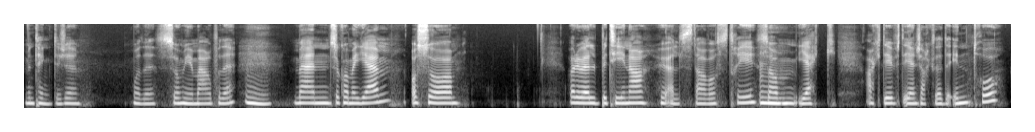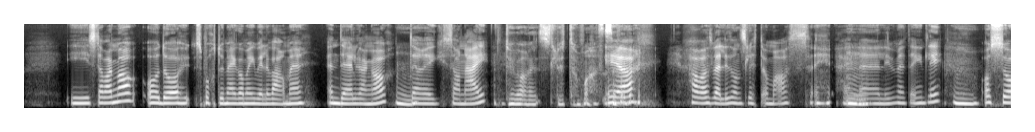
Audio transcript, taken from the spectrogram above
men tenkte ikke måte, så mye mer på det. Mm. Men så kom jeg hjem, og så var det vel Bettina, hun eldste av oss tre, som gikk aktivt i en kirke som heter Intro i Stavanger. Og da spurte hun meg om jeg ville være med en del ganger, Mm. der jeg sa nei. Du bare slutta å mase. Ja. Har vært veldig sånn slutt og mas hele hele livet mitt, egentlig. Mm. Og så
